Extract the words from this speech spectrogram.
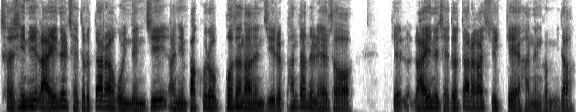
자신이 라인을 제대로 따라가고 있는지 아니면 밖으로 벗어나는지를 판단을 해서 라인을 제대로 따라갈 수 있게 하는 겁니다.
